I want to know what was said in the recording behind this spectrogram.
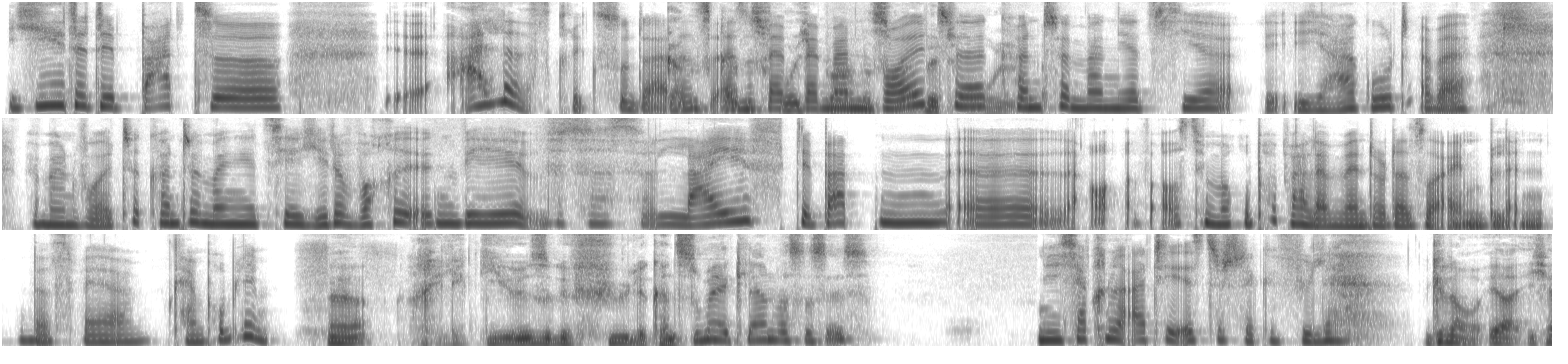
Jede Debatte, äh, alles kriegst du da. Ganz, also ganz wenn, man wollte, könnte man jetzt hier, ja gut, aber wenn man wollte, könnte man jetzt hier jede Woche irgendwie Live-Debatten äh, aus dem Europaparlament oder so einblenden. Das wäre kein Problem. Ja. Religiöse Gefühle. Kannst du mir erklären, was das ist? Nee, ich habe nur atheistische Gefühle. Genau, ja, ich,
